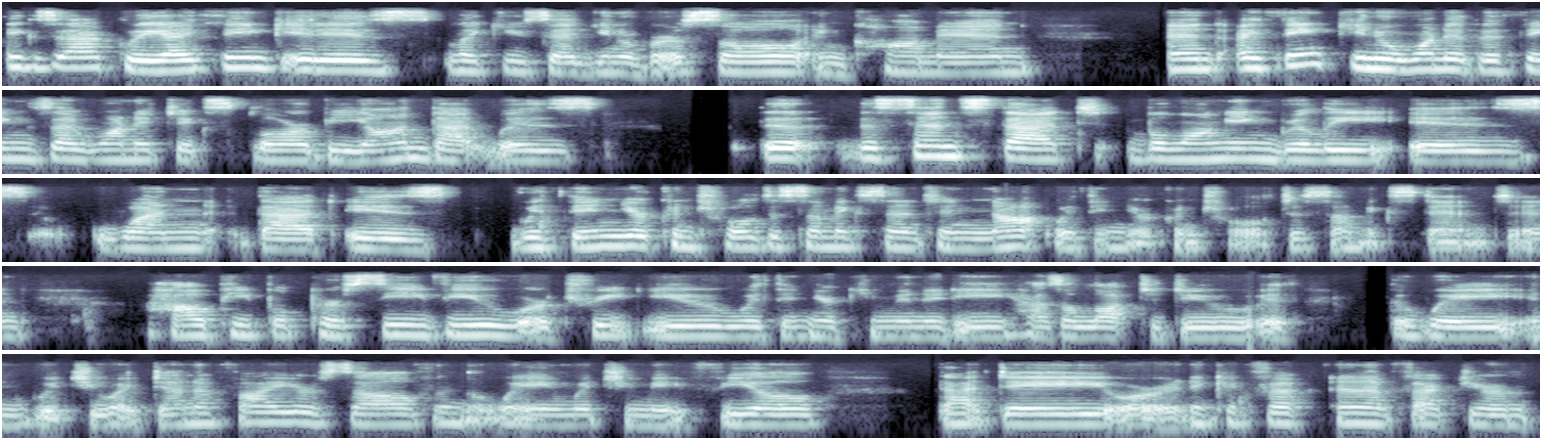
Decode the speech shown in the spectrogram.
Exactly. I think it is, like you said, universal and common. And I think, you know, one of the things I wanted to explore beyond that was the the sense that belonging really is one that is within your control to some extent and not within your control to some extent and how people perceive you or treat you within your community has a lot to do with the way in which you identify yourself and the way in which you may feel that day or it can affect your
